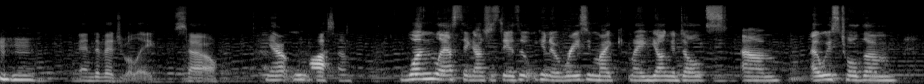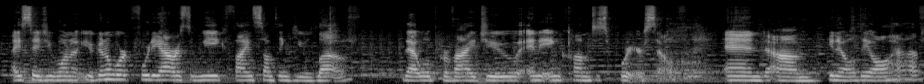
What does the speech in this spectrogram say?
Mm-hmm. individually so. Yeah. Awesome. One last thing I'll just say is that you know raising my my young adults. Um, I always told them, I said you want to you're going to work 40 hours a week, find something you love that will provide you an income to support yourself. And um, you know they all have,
